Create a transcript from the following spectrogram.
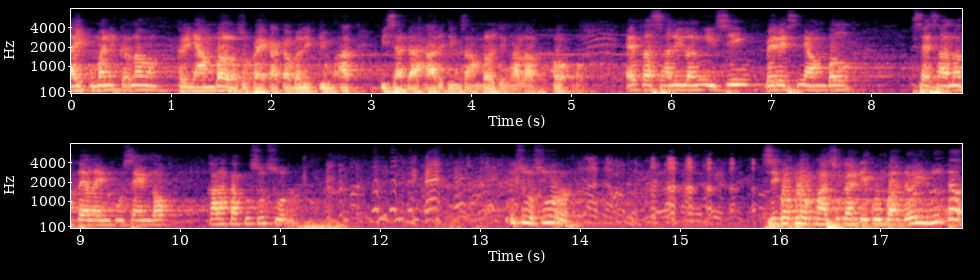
Ai kumani kernaon keur nyambel supaya kakak balik Jumat bisa dahar jeung sambal jeung lalap ho oh, eta salila ngising beres nyambel sesana teh lain ku sendok kalah kaku susur. Susur. Si goblok masukkan di kumbah deui henteu.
